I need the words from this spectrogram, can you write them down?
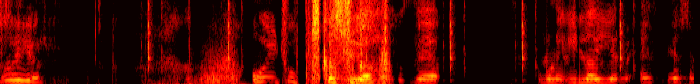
Hayır. Oyun çok pis kasıyor ve bunu illa 20 FPS'e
